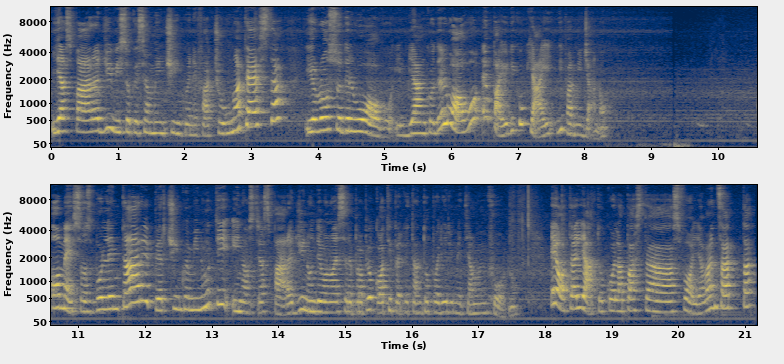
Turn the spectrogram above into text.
gli asparagi visto che siamo in 5 ne faccio uno a testa il rosso dell'uovo il bianco dell'uovo e un paio di cucchiai di parmigiano. Ho messo a sbollentare per 5 minuti i nostri asparagi non devono essere proprio cotti perché tanto poi li rimettiamo in forno. E ho tagliato con la pasta sfoglia avanzata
